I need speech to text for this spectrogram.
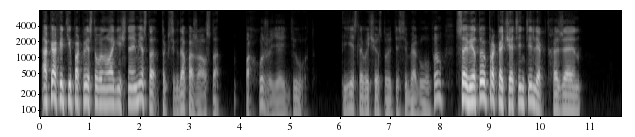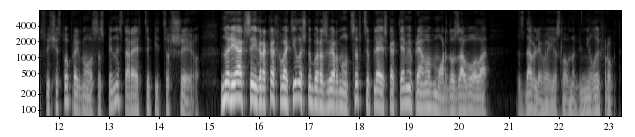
А как идти по квесту в аналогичное место, так всегда пожалуйста. Похоже, я идиот. Если вы чувствуете себя глупым, советую прокачать интеллект, хозяин. Существо прыгнуло со спины, стараясь цепиться в шею. Но реакции игрока хватило, чтобы развернуться, вцепляясь когтями прямо в морду завола, сдавливая ее, словно гнилой фрукт.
